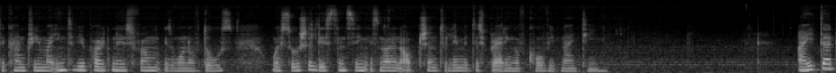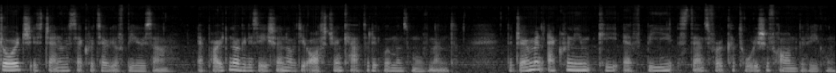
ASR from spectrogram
the country my interview partner is from, is one of those where social distancing is not an option to limit the spreading of COVID 19. Ajitha George is General Secretary of BIRSA, a partner organization of the Austrian Catholic Women's Movement. The German acronym KFB stands for Katholische Frauenbewegung.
